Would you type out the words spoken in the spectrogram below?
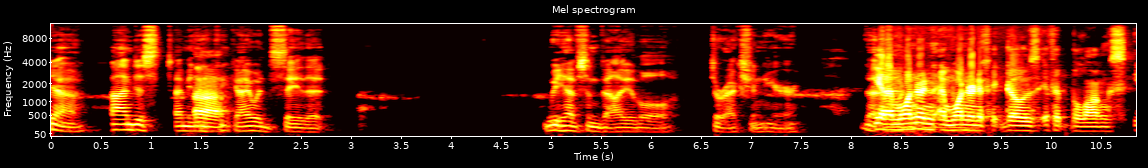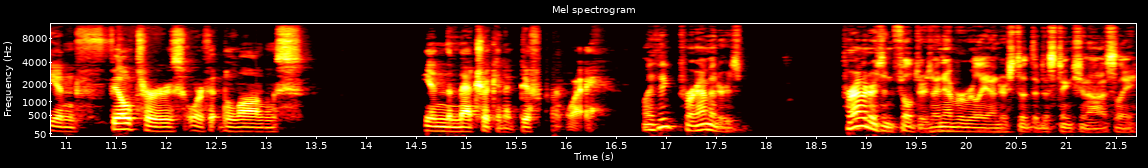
Yeah, I'm just, I mean, I Uh, think I would say that we have some valuable direction here. Yeah, I'm wondering, I'm wondering if it goes, if it belongs in filters or if it belongs in the metric in a different way. Well, I think parameters, parameters and filters, I never really understood the distinction, honestly.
